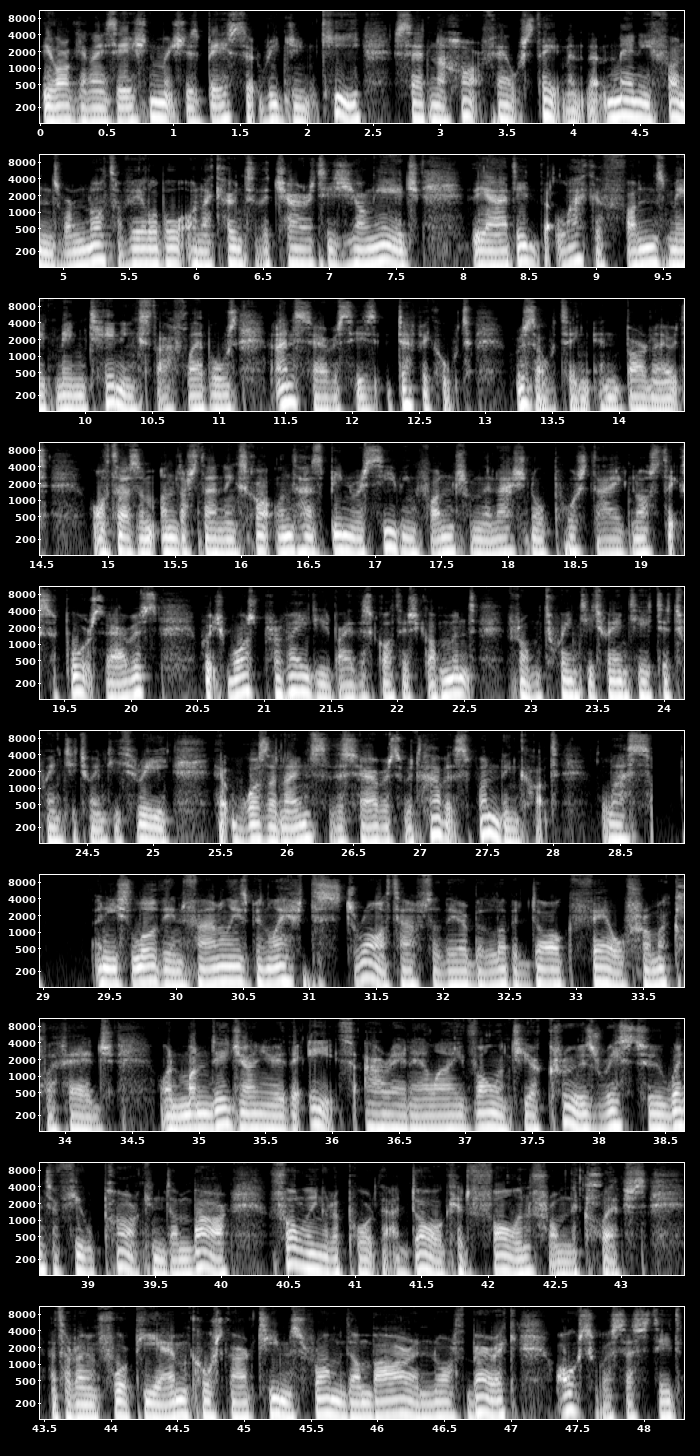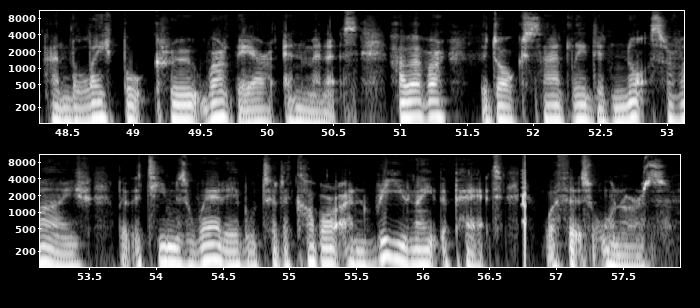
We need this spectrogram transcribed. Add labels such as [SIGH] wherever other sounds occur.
The organisation, which is based at Regent Quay, said in a heartfelt statement that many funds were not available on account of the charity's young age. They added that lack of funds made maintaining staff levels and services difficult, resulting in burnout. Autism Understanding Scotland has been receiving funds from the National Post Diagnostic Support Service, which was provided by the Scottish Government from 2020 to 2023. It was announced the service would have its funding cut last an East Lothian family has been left distraught after their beloved dog fell from a cliff edge. On Monday, January the 8th, RNLI volunteer crews raced to Winterfield Park in Dunbar following a report that a dog had fallen from the cliffs. At around 4pm, Coastguard teams from Dunbar and North Berwick also assisted and the lifeboat crew were there in minutes. However, the dog sadly did not survive, but the teams were able to recover and reunite the pet with its owners.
